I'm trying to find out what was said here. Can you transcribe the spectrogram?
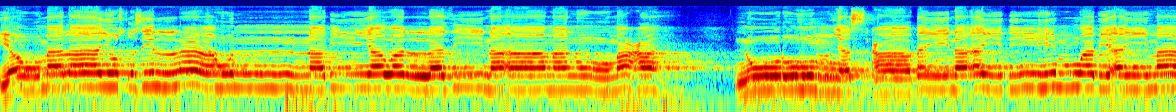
يوم لا يخزي الله النبي والذين آمنوا معه. نورهم يسعى بين أيديهم وبأيمانهم.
